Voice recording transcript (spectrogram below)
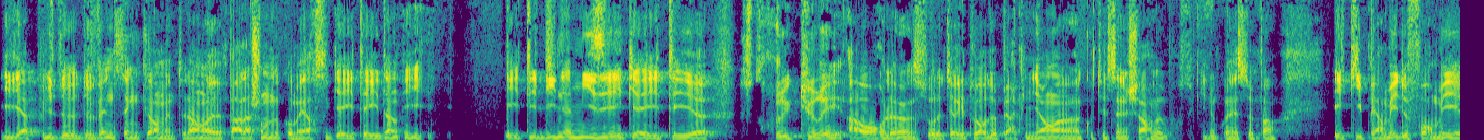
il y a plus de, de 25 ans maintenant euh, par la Chambre de commerce, qui a été a été dynamisé, qui a été structuré à Orle, sur le territoire de Perpignan, à côté de Saint-Charles, pour ceux qui ne connaissent pas, et qui permet de former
